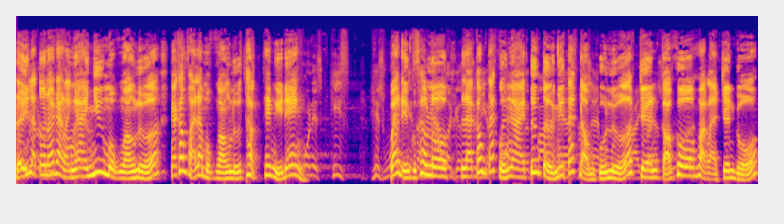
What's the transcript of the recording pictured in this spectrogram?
Để ý là tôi nói rằng là Ngài như một ngọn lửa. Ngài không phải là một ngọn lửa thật theo nghĩa đen. Quan điểm của Phaolô là công tác của Ngài tương tự như tác động của lửa trên cỏ khô hoặc là trên gỗ.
